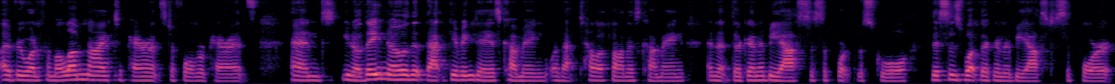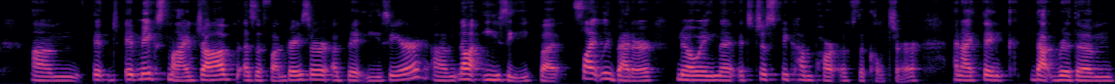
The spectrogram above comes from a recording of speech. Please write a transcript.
everyone from alumni to parents to former parents. And you know they know that that giving day is coming or that telethon is coming and that they're going to be asked to support the school. This is what they're going to be asked to support. Um, it, it makes my job as a fundraiser a bit easier um, not easy but slightly better knowing that it's just become part of the culture. And i think that rhythm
